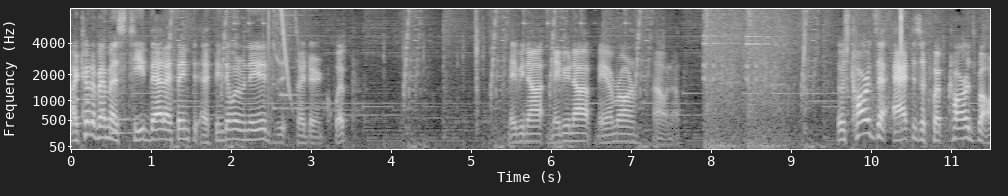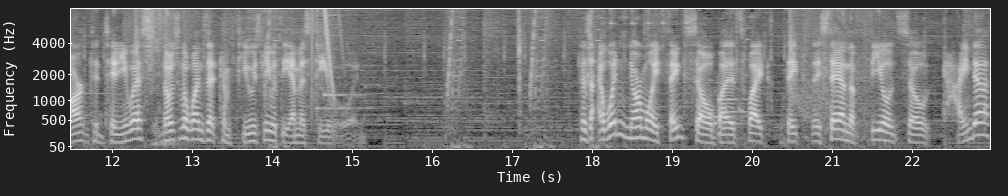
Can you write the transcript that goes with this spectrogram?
I could have MST'd that, I think. I think that would have needed so I didn't equip. Maybe not. Maybe not. Maybe I'm wrong. I don't know. Those cards that act as equip cards but aren't continuous, those are the ones that confuse me with the MST ruling. Because I wouldn't normally think so, but it's like they, they stay on the field, so kinda?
